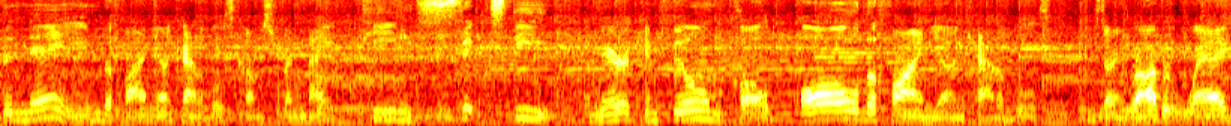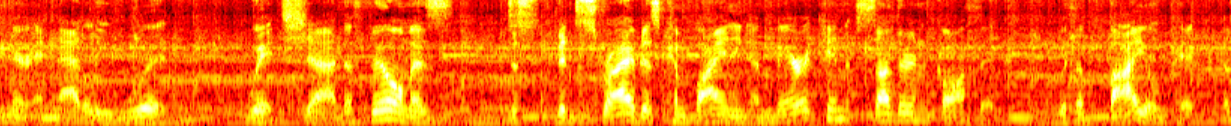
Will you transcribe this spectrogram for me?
the name, The Fine Young Cannibals, comes from a 1960 American film called All the Fine Young Cannibals, starring Robert Wagner and Natalie Wood, which uh, the film has just been described as combining American Southern Gothic with a biopic of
